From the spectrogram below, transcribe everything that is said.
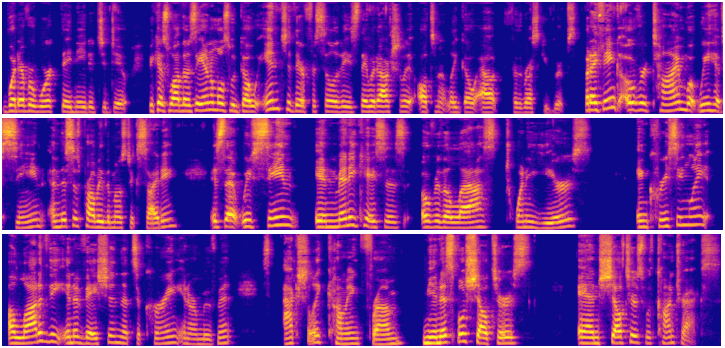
whatever work they needed to do. Because while those animals would go into their facilities, they would actually ultimately go out for the rescue groups. But I think over time, what we have seen, and this is probably the most exciting, is that we've seen in many cases over the last 20 years, increasingly, a lot of the innovation that's occurring in our movement is actually coming from municipal shelters and shelters with contracts.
